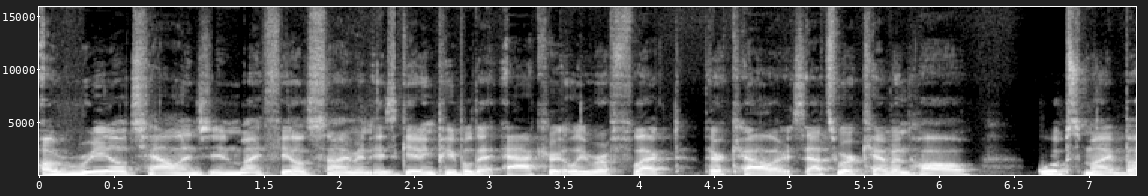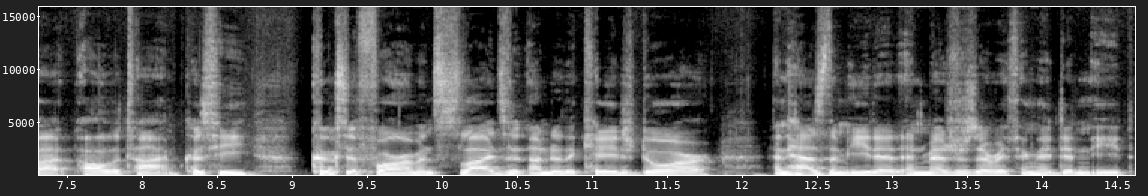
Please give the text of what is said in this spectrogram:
a real challenge in my field, Simon, is getting people to accurately reflect their calories. That's where Kevin Hall whoops my butt all the time because he cooks it for them and slides it under the cage door and has them eat it and measures everything they didn't eat.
